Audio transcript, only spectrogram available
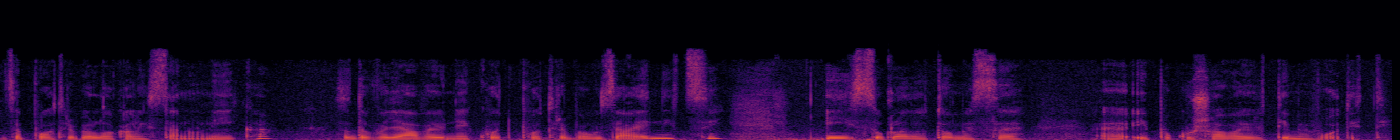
za potrebe lokalnih stanovnika, zadovoljavaju neku od potreba u zajednici i sukladno tome se e, i pokušavaju time voditi.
